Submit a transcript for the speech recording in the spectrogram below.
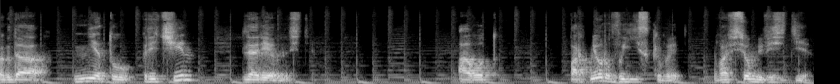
когда нету причин для ревности, а вот партнер выискивает во всем и везде.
